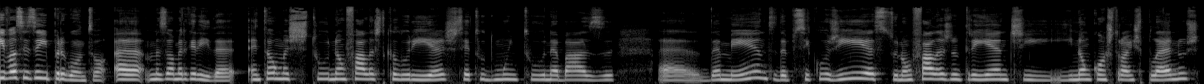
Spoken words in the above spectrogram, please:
E vocês aí perguntam, ah, mas ó oh Margarida, então mas tu não falas de calorias, se é tudo muito na base uh, da mente, da psicologia, se tu não falas nutrientes e, e, não constróis planos,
